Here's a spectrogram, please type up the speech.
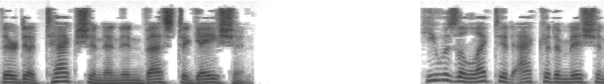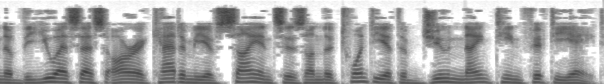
their detection and investigation." He was elected academician of the USSR Academy of Sciences on 20 June 1958.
